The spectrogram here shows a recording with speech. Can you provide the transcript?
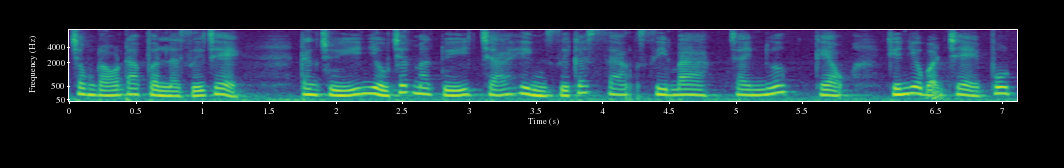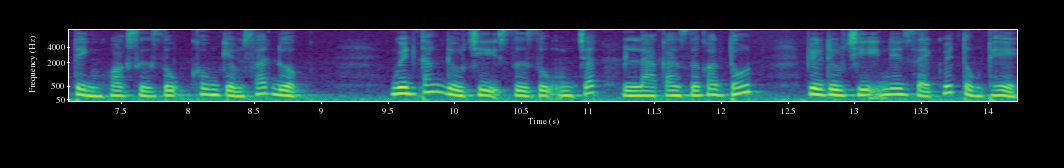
trong đó đa phần là giới trẻ. Đáng chú ý, nhiều chất ma túy trá hình dưới các dạng xi ba, chai nước, kẹo khiến nhiều bạn trẻ vô tình hoặc sử dụng không kiểm soát được. Nguyên tắc điều trị sử dụng chất là càng sớm càng tốt. Việc điều trị nên giải quyết tổng thể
